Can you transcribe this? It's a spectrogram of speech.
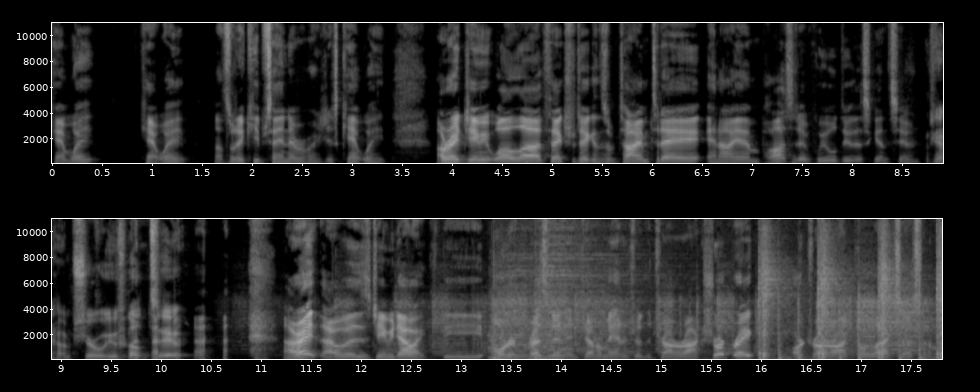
Can't wait. Can't wait. That's what I keep saying to everybody. Just can't wait. All right, Jamie. Well, uh, thanks for taking some time today. And I am positive we will do this again soon. Yeah, I'm sure we will too. All right. That was Jamie Dawick, the owner, president, and general manager of the Toronto Rock. Short break. More Toronto Rock Total Access in a moment.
